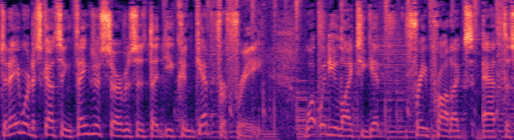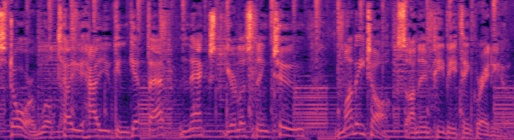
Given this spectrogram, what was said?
Today, we're discussing things or services that you can get for free. What would you like to get free products at the store? We'll tell you how you can get that next. You're listening to Money Talks on MPB Think Radio.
